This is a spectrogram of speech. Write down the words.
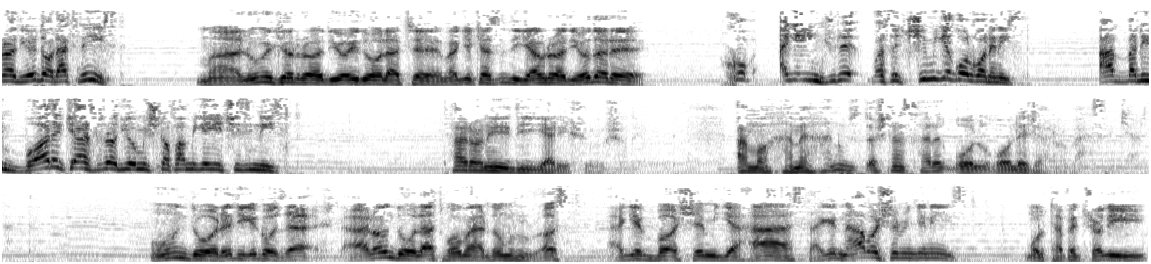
رادیوی دولت نیست؟ معلومه که رادیوی دولته. مگه کسی دیگه هم رادیو داره؟ خب اگه اینجوره واسه چی میگه قلقله نیست؟ اولین باره که از رادیو میشنافم میگه یه چیزی نیست. ترانه دیگری شروع شده. اما همه هنوز داشتن سر قلقله جر رو بحث می‌کردند. اون دوره دیگه گذشت. الان دولت با مردم رو راست. اگه باشه میگه هست اگه نباشه میگه نیست. ملتفت شدی؟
